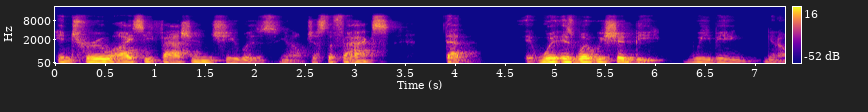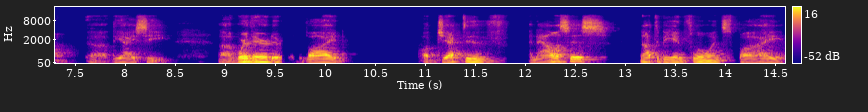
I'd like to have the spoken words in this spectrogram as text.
in true IC fashion, she was, you know, just the facts that it w- is what we should be. We being, you know, uh, the IC. Uh, we're there to provide objective analysis, not to be influenced by,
